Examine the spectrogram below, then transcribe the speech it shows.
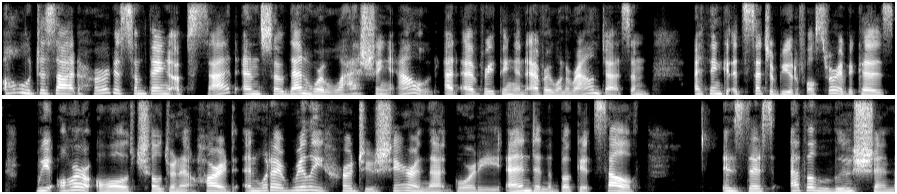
oh, does that hurt? Is something upset? And so then we're lashing out at everything and everyone around us. And I think it's such a beautiful story because we are all children at heart. And what I really heard you share in that, Gordy, and in the book itself, is this evolution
